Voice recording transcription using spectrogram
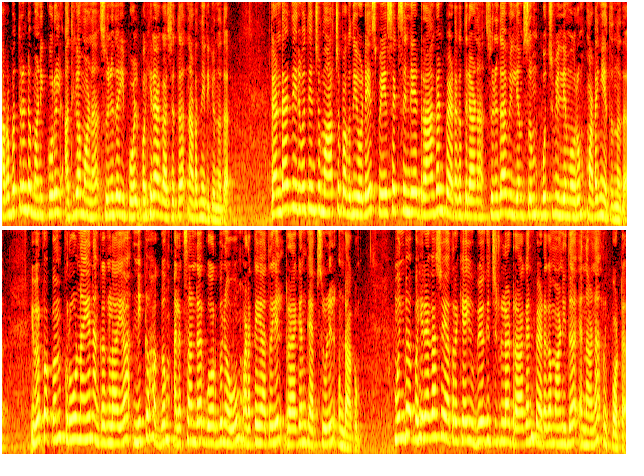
അറുപത്തിരണ്ട് മണിക്കൂറിൽ അധികമാണ് സുനിത ഇപ്പോൾ ബഹിരാകാശത്ത് നടന്നിരിക്കുന്നത്. രണ്ടായിരത്തി ഇരുപത്തിയഞ്ച് മാർച്ച് പകുതിയോടെ സ്പേസ് എക്സിന്റെ ഡ്രാഗൺ പേടകത്തിലാണ് സുനിത വില്യംസും ബുച്ച് വില്യമോറും മടങ്ങിയെത്തുന്നത്. ഇവർക്കൊപ്പം ക്രൂ നയൻ അംഗങ്ങളായ നിക്ക് ഹഗും അലക്സാണ്ടർ ഗോർബുനോവും മടക്കയാത്രയിൽ ഡ്രാഗൺ ക്യാപ്സ്യൂളിൽ ഉണ്ടാകും. മുൻപ് ബഹിരാകാശ യാത്രയ്ക്കായി ഉപയോഗിച്ചിട്ടുള്ള ഡ്രാഗൺ പേടകമാണിത് എന്നാണ് റിപ്പോർട്ട്.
